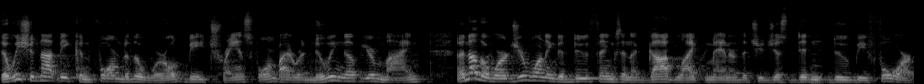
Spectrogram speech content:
that we should not be conformed to the world, be transformed by renewing of your mind. In other words, you're wanting to do things in a godlike manner that you just didn't do before.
